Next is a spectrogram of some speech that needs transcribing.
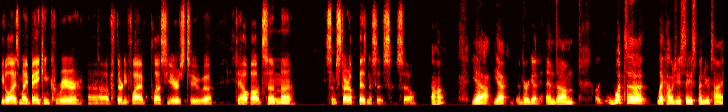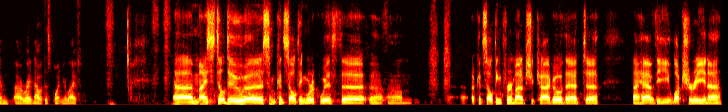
utilize my banking career uh, of 35 plus years to uh, to help out some some startup businesses. So. Uh huh. Yeah. Yeah. Very good. And um, what like how would you say you spend your time right now at this point in your life? Um, I still do uh, some consulting work with uh, uh, um, a consulting firm out of Chicago that uh, I have the luxury in a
